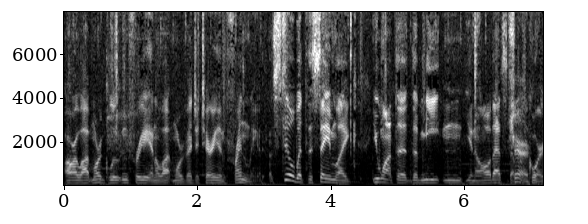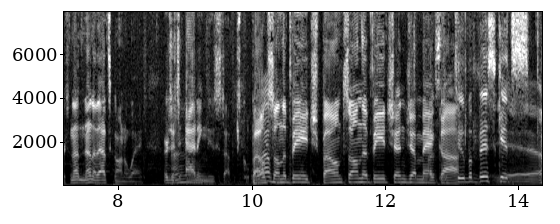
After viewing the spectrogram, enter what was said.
are a lot more gluten free and a lot more vegetarian friendly. Still with the same like you want the the meat and you know all that stuff. Sure. Of course, none, none of that's gone away. They're just adding new stuff. It's cool. Bounce Well- on the beach, bounce on the beach in That's the Jamaica. tube of biscuits. Yeah.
